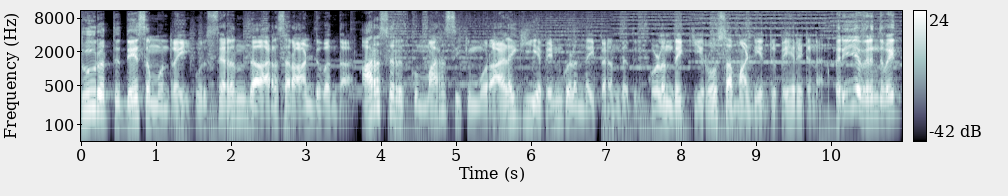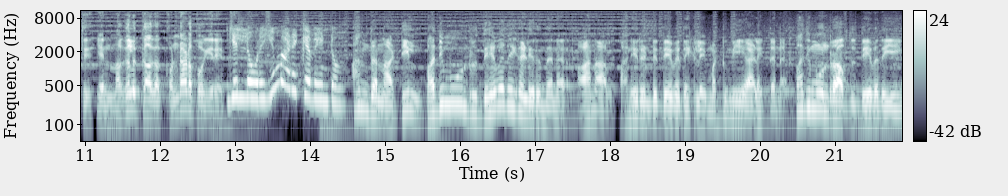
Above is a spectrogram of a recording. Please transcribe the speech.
தூரத்து தேசம் ஒன்றை ஒரு சிறந்த அரசர் ஆண்டு வந்தார். அரசருக்கும் அரசிக்கும் ஒரு அழகிய பெண் குழந்தை பிறந்தது. குழந்தைக்கு ரோசா மாண்டி என்று பெயரிட்டனர். பெரிய விருந்து வைத்து என் மகளுக்காக கொண்டாடப் போகிறேன். எல்லோரையும் அழைக்க வேண்டும். அந்த நாட்டில் பதிமூன்று தேவதைகள் இருந்தனர். ஆனால் பனிரெண்டு தேவதைகளை மட்டுமே அழைத்தனர். பதிமூன்றாவது தேவதையை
